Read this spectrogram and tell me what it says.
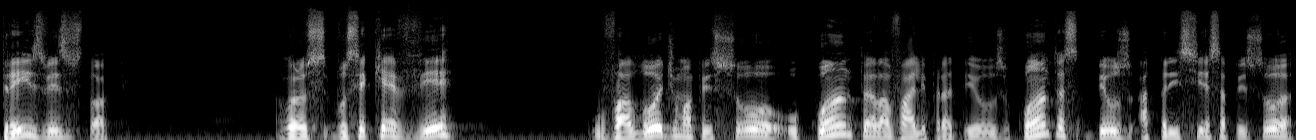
Três vezes top. Agora, você quer ver o valor de uma pessoa, o quanto ela vale para Deus, o quanto Deus aprecia essa pessoa,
